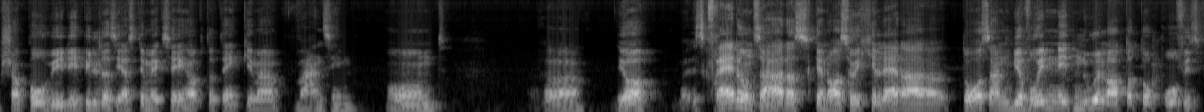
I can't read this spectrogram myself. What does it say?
Chapeau, wie ich die Bilder das erste Mal gesehen habe, da denke ich mir, Wahnsinn. Und äh, ja, es freut uns auch, dass genau solche Leute da sind. Wir wollen nicht nur lauter Top-Profis,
